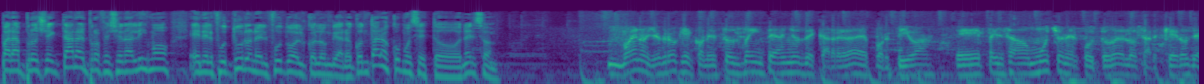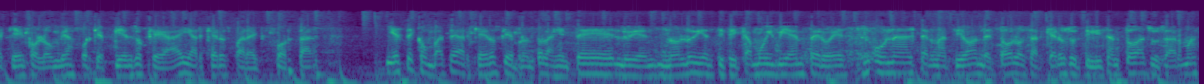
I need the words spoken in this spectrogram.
para proyectar al profesionalismo en el futuro en el fútbol colombiano? Contanos cómo es esto, Nelson. Bueno, yo creo que con estos 20 años de carrera deportiva he pensado mucho en el futuro de los arqueros de aquí en Colombia porque pienso que hay arqueros para exportar. Y este combate de arqueros que de pronto la gente no lo identifica muy bien, pero es una alternativa donde todos los arqueros utilizan todas sus armas,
